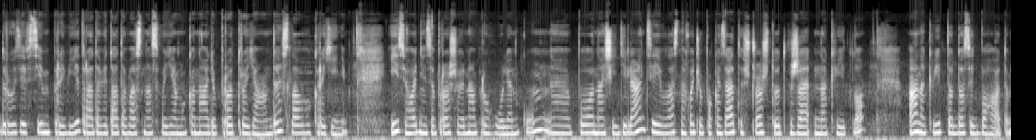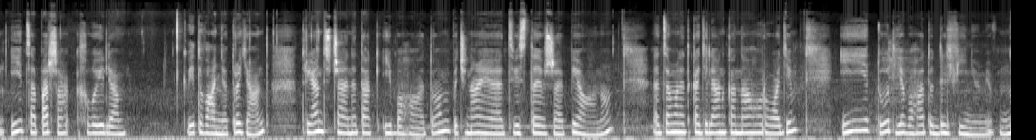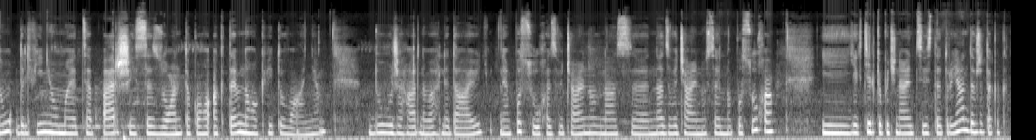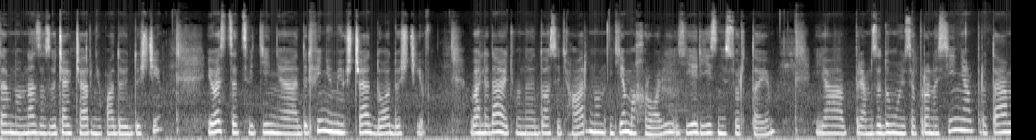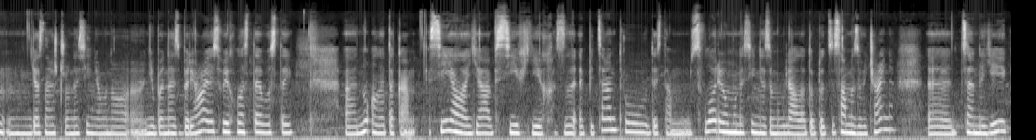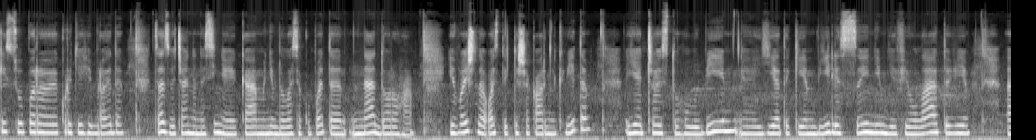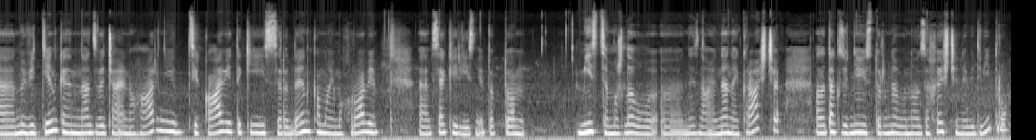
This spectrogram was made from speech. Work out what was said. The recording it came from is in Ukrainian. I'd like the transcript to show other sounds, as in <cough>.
Друзі, всім привіт! Рада вітати вас на своєму каналі про троянди. Слава Україні! І сьогодні запрошую на прогулянку е, по нашій ділянці. І, власне, хочу показати, що ж тут вже наквітло. А наквітло досить багато. І це перша хвиля квітування троянд. Троянд ще не так і багато. Починає цвісти вже піано. Е, Це в мене така ділянка на городі. І тут є багато дельфініумів. Ну, дельфініуми це перший сезон такого активного квітування. Дуже гарно виглядають. Е, Посуха, звичайно, в нас е, надзвичайно сильна посуха. І як тільки починають цвісти троянди, вже так активно, в нас зазвичай в червні падають дощі. І ось це цвітіння дельфініумів ще до дощів. Виглядають вони досить гарно, є махрові, є різні сорти. Я прям задумуюся про насіння, проте я знаю, що насіння воно е, ніби не зберігає своїх властивостей. Е, Ну, але таке. Сіяла я всіх їх з епіцентру, десь там з флоріуму насіння замовляла. Тобто це саме звичайне, Е, це не є якісь супер круті гібриди. Це звичайне насіння, яке мені вдалося купити недороге. І вийшли ось такі шикарні квіти. Є чисто голубі, е, є такі білі з синім, є фіолетові. Е, Ну, відтінки надзвичайно гарні, цікаві, такі з серединками і махрові, е, всякі різні. Тобто місце, можливо, не знаю, не найкраще, але так з однієї сторони воно захищене від вітру.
